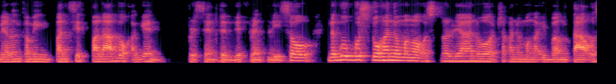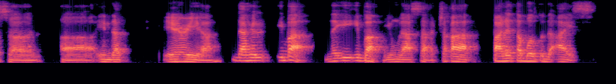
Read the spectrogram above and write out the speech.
Meron kaming pansit palabok, again, presented differently. So, nagugustuhan ng mga Australiano at saka ng mga ibang tao sa uh, in that area dahil iba, naiiba yung lasa at saka palatable to the eyes.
